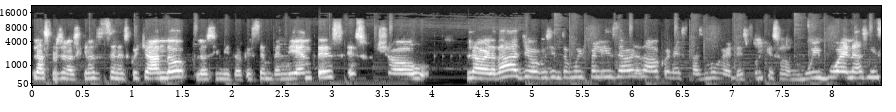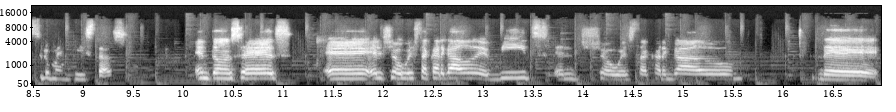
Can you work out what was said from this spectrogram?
las personas que nos estén escuchando, los invito a que estén pendientes. Es un show, la verdad, yo me siento muy feliz de haber dado con estas mujeres porque son muy buenas instrumentistas. Entonces, eh, el show está cargado de beats, el show está cargado de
